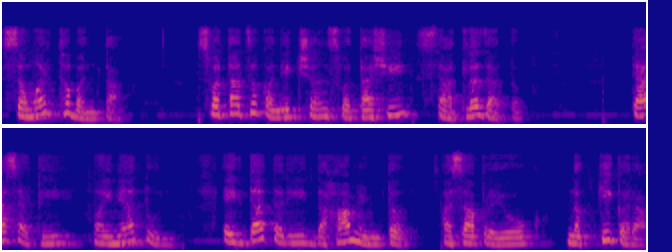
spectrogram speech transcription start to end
समर्थ बनता. स्वतःचं कनेक्शन स्वतःशी साधलं जातं. त्यासाठी महिन्यातून एकदा तरी दहा मिनटं असा प्रयोग नक्की करा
